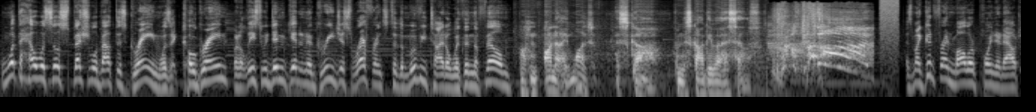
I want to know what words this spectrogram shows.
And what the hell was so special about this grain? Was it co-grain? But at least we didn't get an egregious reference to the movie title within the film. What an honor it was. A scar from the Scargiver herself. Oh, As my good friend Mauler pointed out,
